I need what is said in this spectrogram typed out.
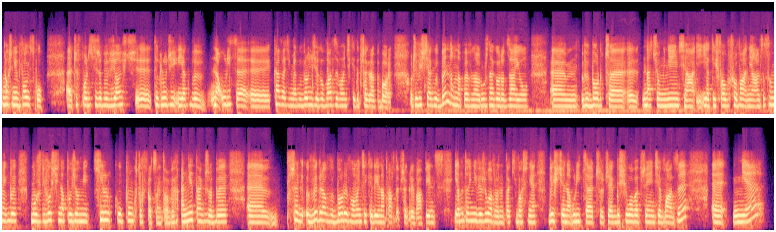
właśnie w wojsku e, czy w policji, żeby wziąć e, tych ludzi i jakby na ulicę e, kazać im jakby bronić jego władzy w momencie, kiedy przegra wybory. Oczywiście jakby będą na pewno różnego rodzaju wyborcze naciągnięcia i jakieś fałszowania, ale to są jakby możliwości na poziomie kilku punktów procentowych, a nie tak, żeby wygrał wybory w momencie, kiedy je naprawdę przegrywa. Więc ja bym tutaj nie wierzyła w żadne takie właśnie wyjście na ulicę, czy, czy jakby siłowe przejęcie władzy. E, nie,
